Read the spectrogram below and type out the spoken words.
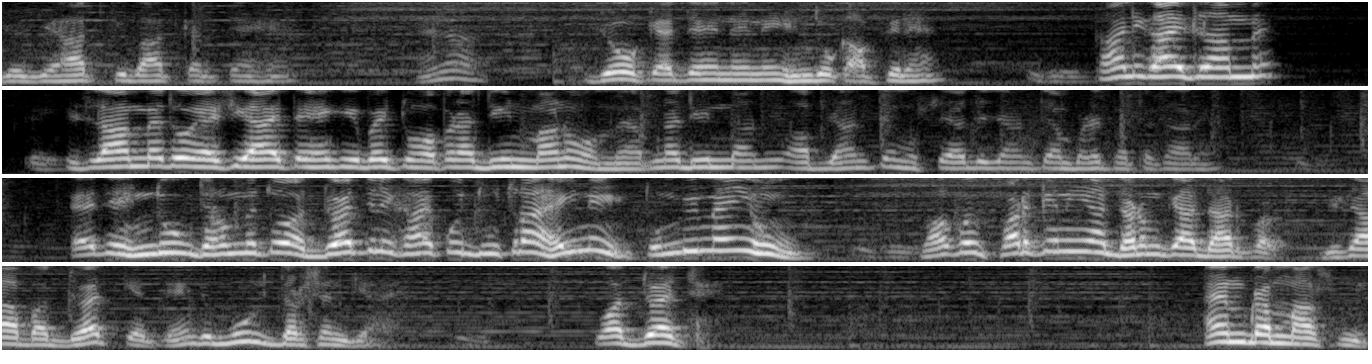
जो जिहाद की बात करते हैं, है ना? जो कहते हैं, नहीं नहीं, हिंदू काफिर हैं। कहाँ लिखा है इस्लाम में? इस्लाम में तो ऐसी आयतें हैं कि भाई तुम अपना दीन मानो, मैं अपना दीन मानूँ, आप जानते हैं, मुझसे ज़्यादा जानते हैं, हम बड़े पत्रकार हैं। ऐसे हिंदू धर्म में तो अद्वैत लिखा है, कोई दूसरा है ही नहीं। तुम भी मैं ही हूँ। वहाँ कोई फ़र्क ही नहीं है धर्म के आधार पर। जिसे आप अद्वैत कहते हैं, जो मूल दर्शन क्या है, वो अद्वैत है। एम ब्रह्मास्मि।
